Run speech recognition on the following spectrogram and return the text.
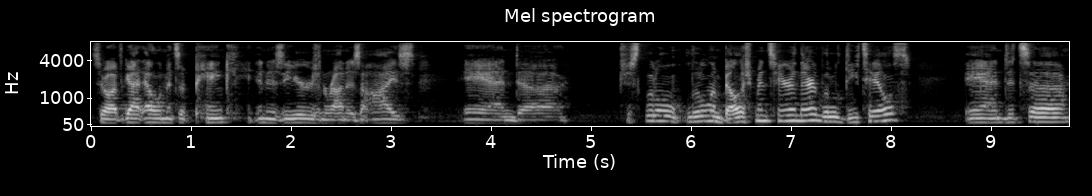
So I've got elements of pink in his ears and around his eyes, and uh, just little little embellishments here and there, little details, and it's a uh,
